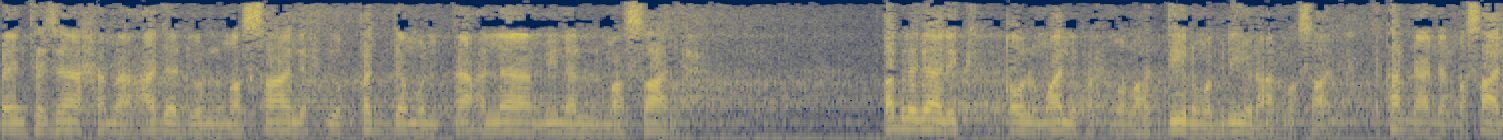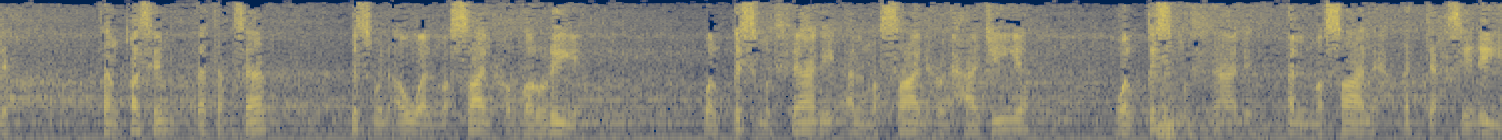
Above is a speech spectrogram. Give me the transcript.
فإن تزاحم عدد المصالح يقدم الأعلى من المصالح. قبل ذلك قول المؤلف رحمه الله الدين مبني على المصالح. ذكرنا أن المصالح تنقسم ثلاثة أقسام. القسم الأول المصالح الضرورية والقسم الثاني المصالح الحاجية والقسم الثالث المصالح التحسينية.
